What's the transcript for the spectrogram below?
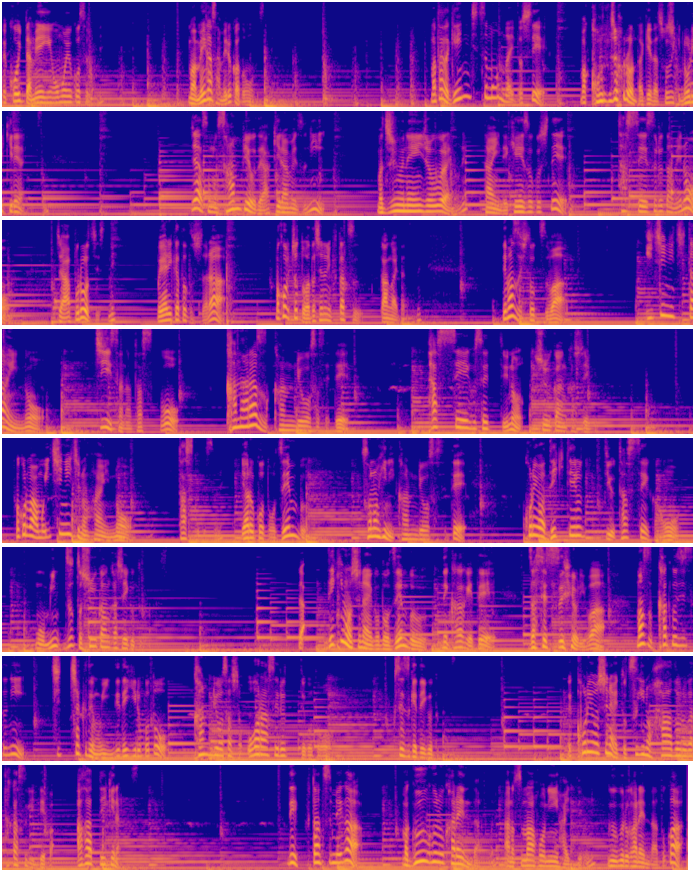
でこういった名言を思い起こせばね、まあ目が覚めるかと思うんですね。まあただ現実問題として、まあ根性論だけでは正直乗り切れないんですね。じゃあその3秒で諦めずに、まあ、10年以上ぐらいのね、単位で継続して達成するための、じゃあアプローチですね。やり方としたら、まあ、これちょっと私なりに2つ考えたんですね。で、まず1つは、1日単位の小さなタスクを必ず完了させて、達成癖っていうのを習慣化していく。まあ、これはもう1日の範囲のタスクですね。やることを全部その日に完了させて、これはできてるっていう達成感をもうみずっと習慣化していくってことです。できもしないことを全部、ね、掲げて挫折するよりは、まず確実にちっちゃくでもいいんでできることを完了させて終わらせるってことを癖づけていくってことです。でこれをしないと次のハードルが高すぎて上がっていけないんです。で、2つ目が、まあ、Google カレンダーとかね、あのスマホに入ってるね、Google カレンダーとか、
